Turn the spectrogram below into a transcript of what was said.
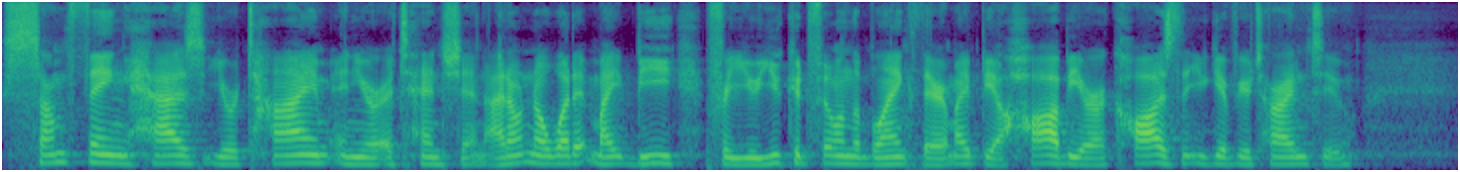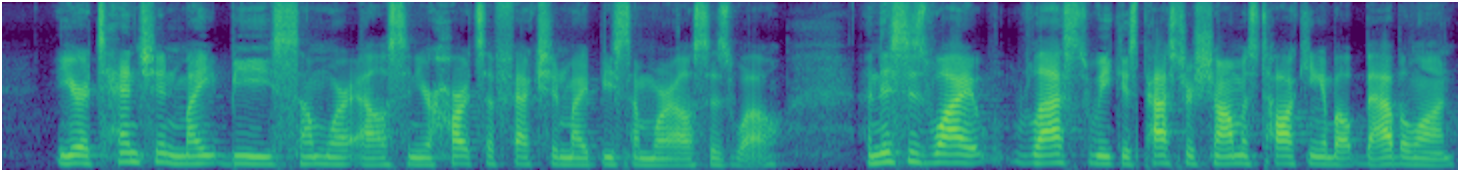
something has your time and your attention. I don't know what it might be for you. You could fill in the blank there. It might be a hobby or a cause that you give your time to. Your attention might be somewhere else, and your heart's affection might be somewhere else as well. And this is why last week, as Pastor Sean was talking about Babylon,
